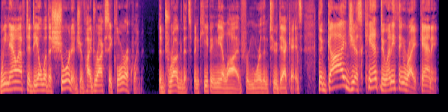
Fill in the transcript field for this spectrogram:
We now have to deal with a shortage of hydroxychloroquine, the drug that's been keeping me alive for more than two decades. The guy just can't do anything right, can he?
